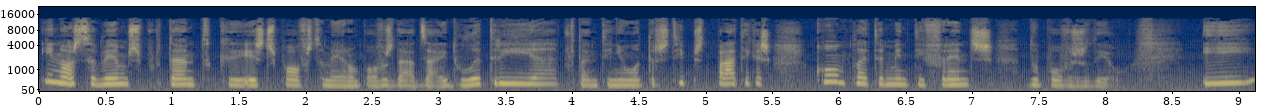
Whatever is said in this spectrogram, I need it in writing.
E nós sabemos, portanto, que estes povos também eram povos dados à idolatria, portanto, tinham outros tipos de práticas completamente diferentes do povo judeu. E,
